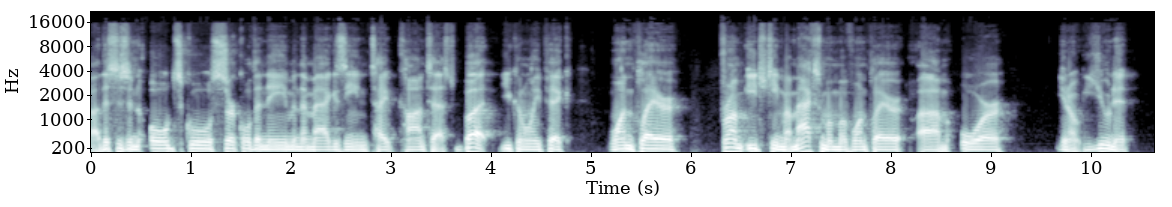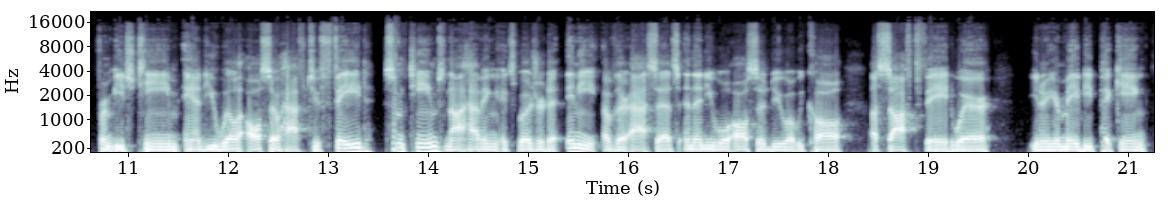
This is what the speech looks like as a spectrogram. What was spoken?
Uh, this is an old school circle the name in the magazine type contest, but you can only pick one player from each team, a maximum of one player um, or you know unit from each team, and you will also have to fade some teams not having exposure to any of their assets, and then you will also do what we call a soft fade, where you know you're maybe picking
